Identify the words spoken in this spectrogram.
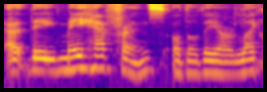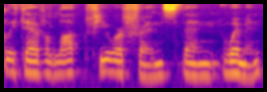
uh, they may have friends, although they are likely to have a lot fewer friends than women.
